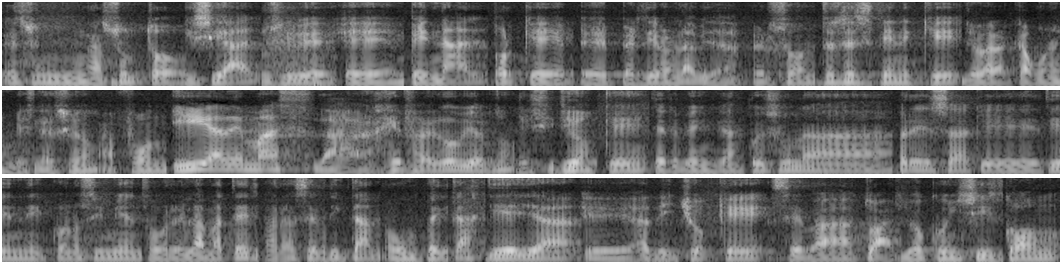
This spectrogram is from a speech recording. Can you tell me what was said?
es un asunto oficial, inclusive eh, penal, porque eh, perdieron la vida personas. Entonces se tiene que llevar a cabo una investigación a fondo. Y además la jefa de gobierno decidió que intervenga pues una empresa que tiene conocimiento sobre la materia para hacer dictamen o un peritaje. Y ella eh, ha dicho que se va a actuar. Yo coincido con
